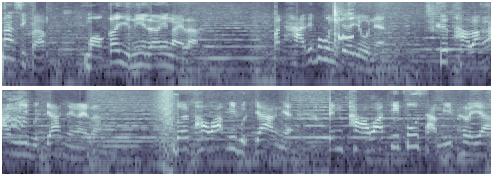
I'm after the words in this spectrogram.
นั่นสิครับ หมอก็อยู่นี่แล้วยังไงล่ะ ปัญหาที่พวกคุณเจออยู่เนี่ย คือภาวะการมีบุตรยากยังไงล่ะ โดยภาวะมีบุตรยากเนี่ยเป็นภาวะที่ผู้สามีภรรยา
